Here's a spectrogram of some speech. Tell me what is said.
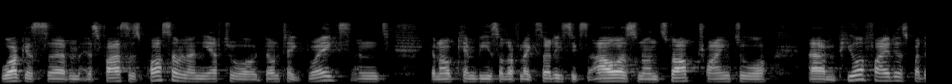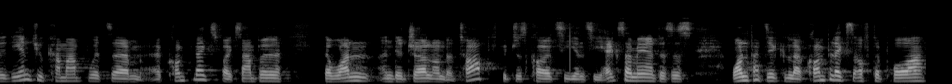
work as um, as fast as possible and you have to don't take breaks and you know can be sort of like 36 hours nonstop trying to um, purify this, but at the end you come up with um, a complex. For example, the one in the gel on the top, which is called CNC hexamer. This is one particular complex of the pore,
